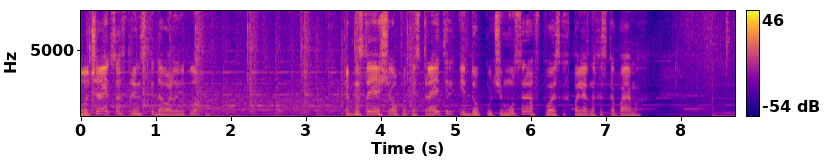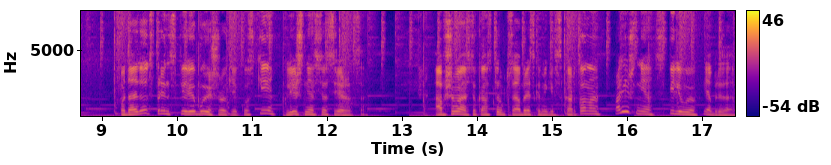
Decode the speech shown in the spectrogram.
Получается, в принципе, довольно неплохо. Как настоящий опытный строитель, иду к куче мусора в поисках полезных ископаемых. Подойдут, в принципе, любые широкие куски, лишнее все срежется. Обшиваю всю конструкцию обрезками гипсокартона, а лишнее спиливаю и обрезаю.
